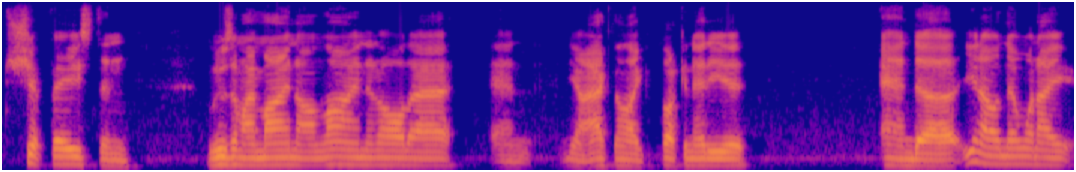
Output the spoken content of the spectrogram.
shit faced and losing my mind online and all that, and you know acting like a fucking idiot. And uh, you know, and then when I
